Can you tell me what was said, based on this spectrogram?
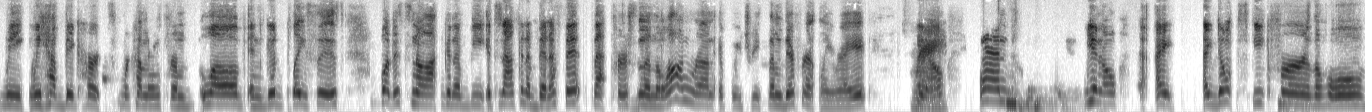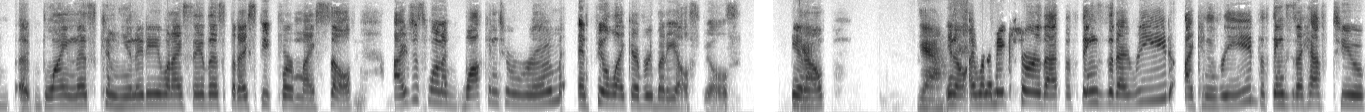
we we have big hearts. We're coming from love and good places, but it's not going to be it's not going to benefit that person in the long run if we treat them differently, right? Right. You know, and you know, I I don't speak for the whole uh, blindness community when I say this, but I speak for myself. I just want to walk into a room and feel like everybody else feels. You Yeah. know, Yeah. you know, I want to make sure that the things that I read, I can read. The things that I have to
